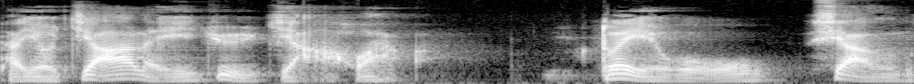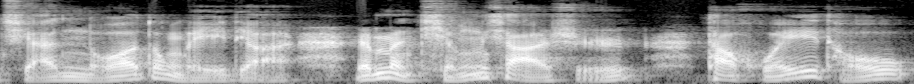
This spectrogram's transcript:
他又加了一句假话。队伍向前挪动了一点，人们停下时，他回头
